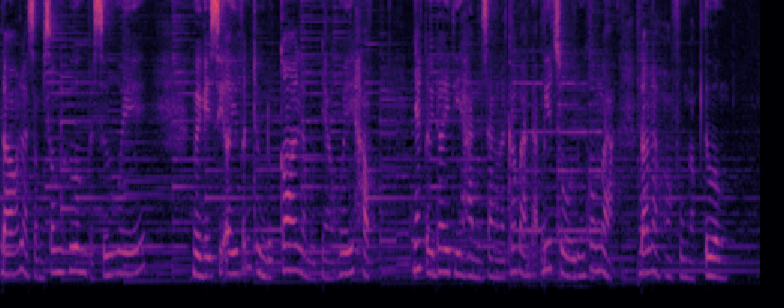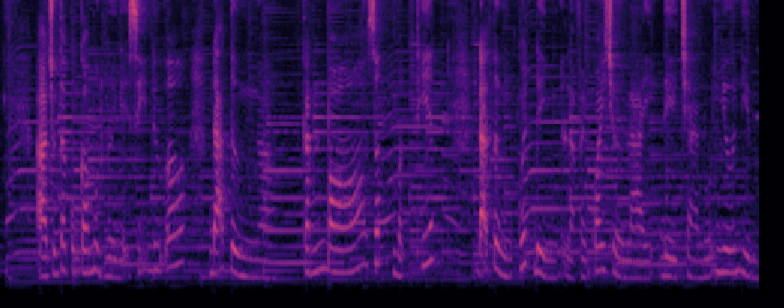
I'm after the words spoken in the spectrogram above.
Đó là dòng sông hương và xứ huế. Người nghệ sĩ ấy vẫn thường được coi là một nhà huế học. Nhắc tới đây thì hẳn rằng là các bạn đã biết rồi đúng không ạ? Đó là hoàng phù ngọc tường. À, chúng ta cũng có một người nghệ sĩ nữa đã từng à, gắn bó rất mật thiết đã từng quyết định là phải quay trở lại để trả nỗi nhớ niềm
